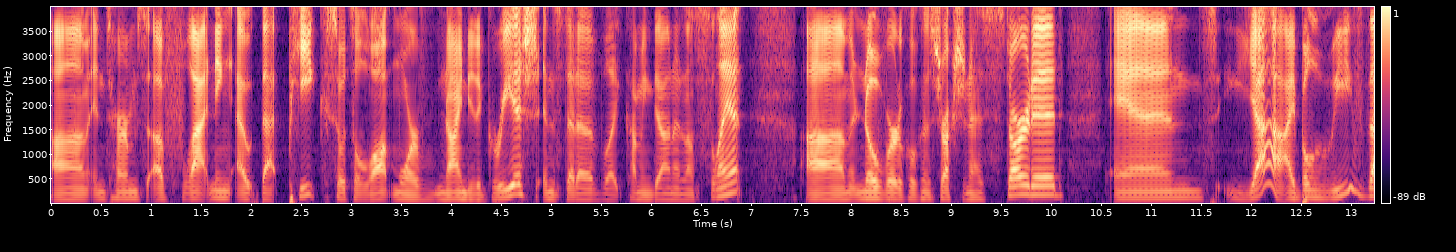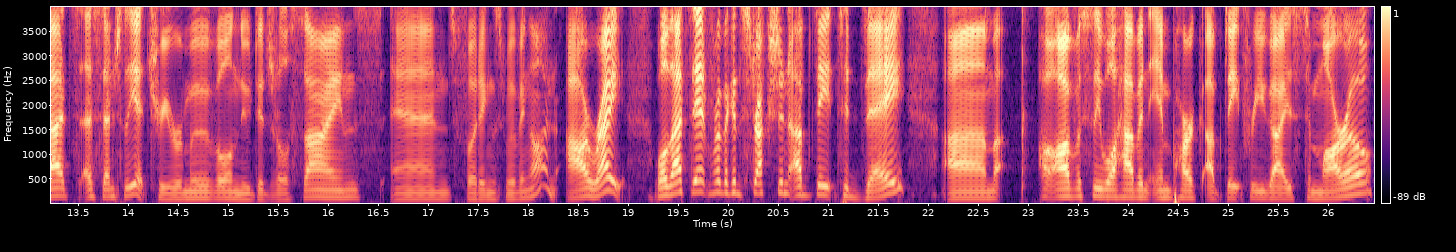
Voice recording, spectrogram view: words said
um, in terms of flattening out that peak. So it's a lot more 90 degree ish instead of like coming down in a slant. Um, no vertical construction has started. And yeah, I believe that's essentially it. Tree removal, new digital signs, and footings moving on. All right. Well, that's it for the construction update today. Um, obviously, we'll have an in park update for you guys tomorrow.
